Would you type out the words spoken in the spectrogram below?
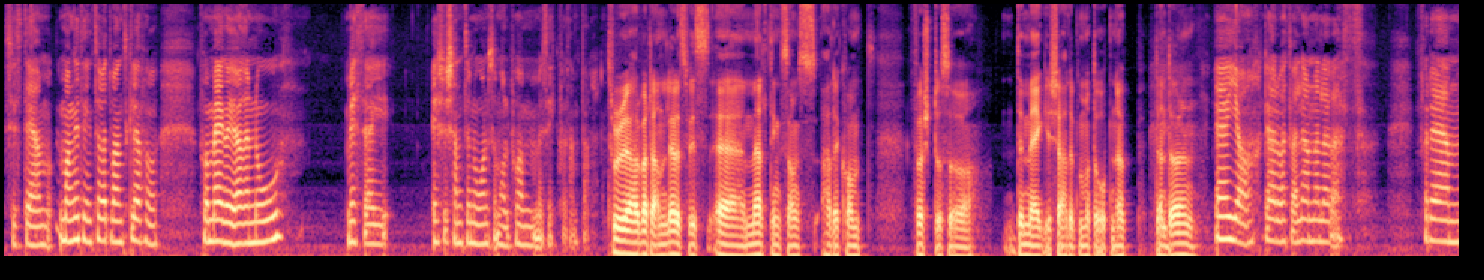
system. Mange ting som har vært vanskeligere for, for meg å gjøre nå, hvis jeg ikke kjente noen som holdt på med musikk, f.eks. Tror du det hadde vært annerledes hvis eh, Melting Songs hadde kommet først, og så det Meg ikke hadde på en måte åpnet opp den døren? Eh, ja, det hadde vært veldig annerledes. For det mm,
